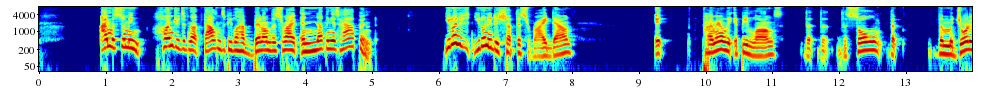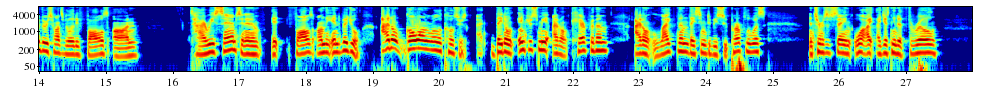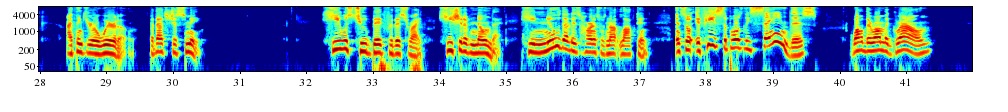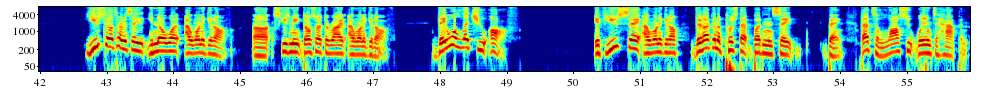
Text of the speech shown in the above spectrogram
I'm assuming hundreds, if not thousands, of people have been on this ride and nothing has happened. You don't need to, you don't need to shut this ride down. Primarily it belongs the the the sole the the majority of the responsibility falls on Tyre Sampson and it falls on the individual. I don't go on roller coasters. They don't interest me. I don't care for them. I don't like them. They seem to be superfluous in terms of saying, well, I, I just need a thrill. I think you're a weirdo, but that's just me. He was too big for this ride. He should have known that. He knew that his harness was not locked in. And so if he's supposedly saying this while they're on the ground, you still have time to say, you know what? I want to get off. Uh, excuse me, don't start the ride. I want to get off. They will let you off. If you say, I want to get off, they're not going to push that button and say, bang. That's a lawsuit waiting to happen.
